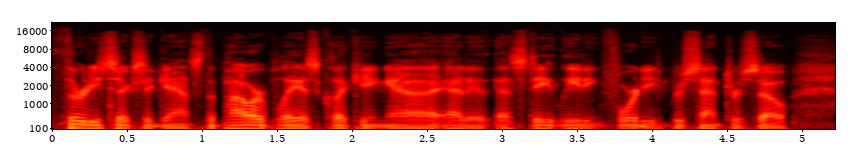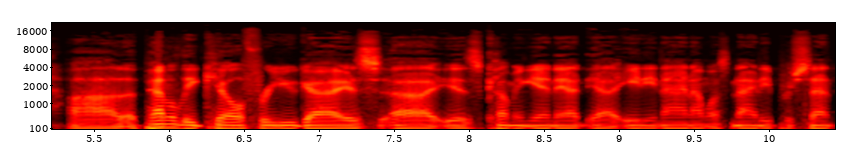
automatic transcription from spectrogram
36 against. The power play is clicking uh, at a, a, state leading 40 percent or so. Uh, the penalty kill for you guys uh, is coming in at uh, 89, almost 90 percent.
